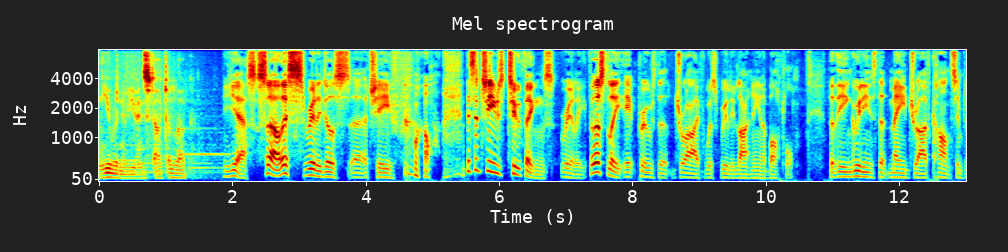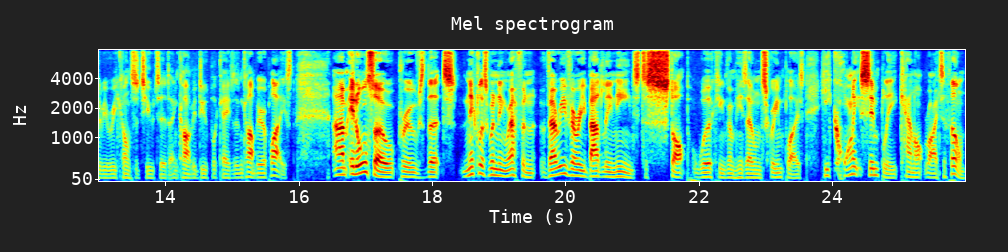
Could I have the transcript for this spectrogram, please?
you wouldn't have even stopped to look. Yes, so this really does uh, achieve, well, this achieves two things, really. Firstly, it proves that Drive was really lightning in a bottle. That the ingredients that made Drive can't simply be reconstituted and can't be duplicated and can't be replaced. Um, it also proves that Nicolas Winding Refn very, very badly needs to stop working from his own screenplays. He quite simply cannot write a film.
